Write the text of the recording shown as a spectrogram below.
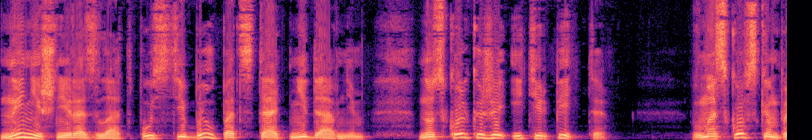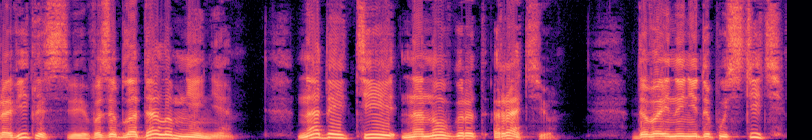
Нынешний разлад, пусть и был под стать недавним, но сколько же и терпеть-то? В московском правительстве возобладало мнение, надо идти на Новгород ратью. До войны не допустить,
